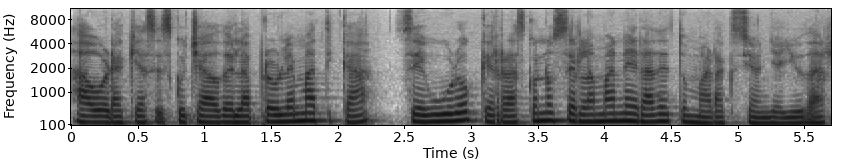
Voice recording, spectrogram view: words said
Ahora que has escuchado de la problemática, seguro querrás conocer la manera de tomar acción y ayudar.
